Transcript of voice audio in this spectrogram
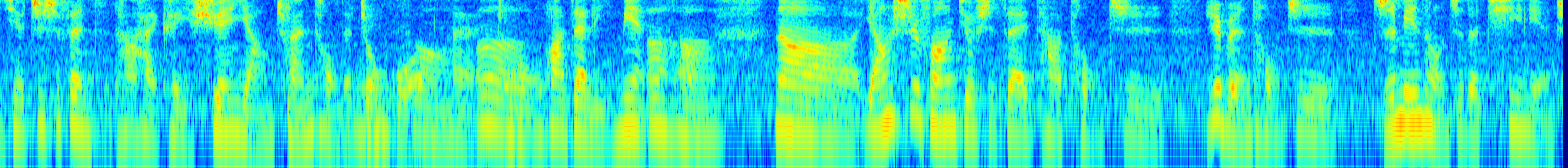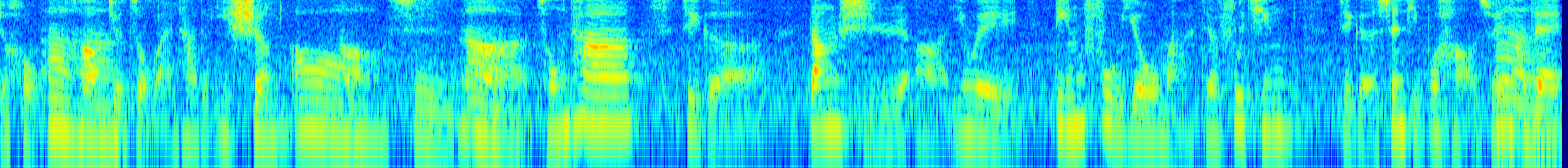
一些知识分子，他还可以宣扬传统的中国哎、嗯、中国文化在里面、嗯、啊。那杨世芳就是在他统治日本人统治殖民统治的七年之后、嗯、啊，就走完他的一生哦、啊，是。那从他这个当时啊，因为。丁父忧嘛，就父亲这个身体不好，所以他在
